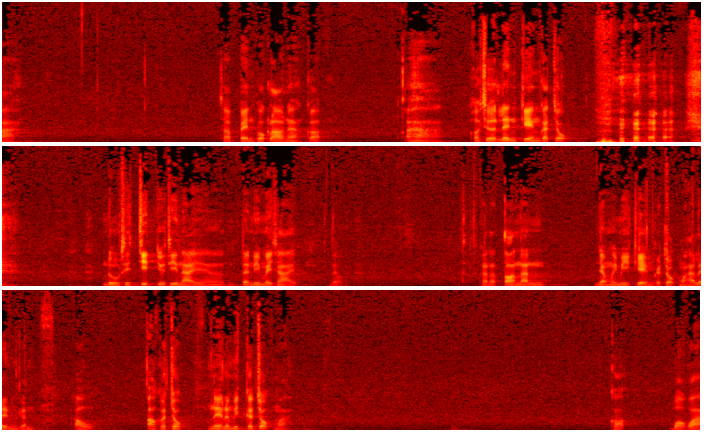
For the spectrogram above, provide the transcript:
มา ถ้าเป็นพวกเรานะก็ อ่าขอเชิญเล่นเกมกระจก ดูที่จิตอยู่ที่ไหน แต่นี้ไม่ใช่เดี๋ยวขณะตอนนั้นยังไม่มีเกมกระจกมาเล่นกัน เอา เอากระจกเนรมิตกระจกมา ก็บอกว่า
